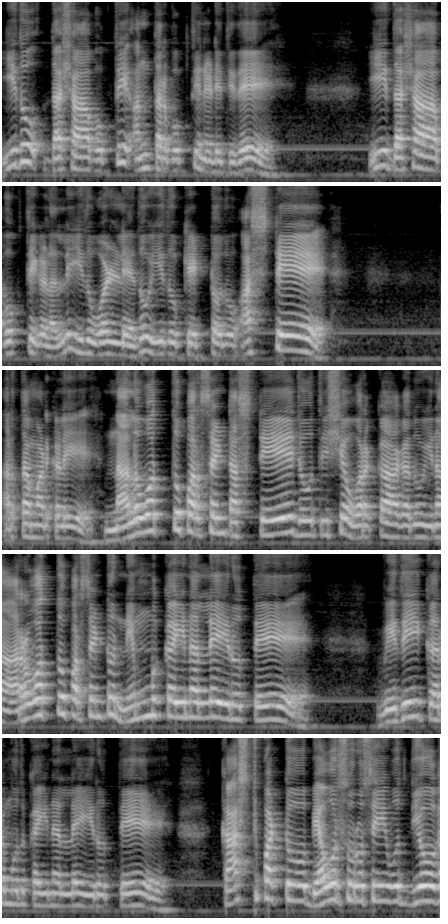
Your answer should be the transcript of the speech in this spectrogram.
ಇದು ದಶಾಭುಕ್ತಿ, ಅಂತರ್ಭುಕ್ತಿ ನಡೀತಿದೆ. ಈ ದಶಾಭುಕ್ತಿಗಳಲ್ಲಿ ಇದು ಒಳ್ಳೆಯದು ಇದು ಕೆಟ್ಟದು ಅಷ್ಟೇ. ಅರ್ಥ ಮಾಡ್ಕೊಳ್ಳಿ. ನಲವತ್ತು ಪರ್ಸೆಂಟ್ ಅಷ್ಟೇ ಜ್ಯೋತಿಷ್ಯ ವರ್ಕ್ ಆಗೋದು, ಇನ್ನು ಅರವತ್ತು ಪರ್ಸೆಂಟು ನಿಮ್ಮ ಕೈನಲ್ಲೇ ಇರುತ್ತೆ. ವಿಧಿ ಕರ್ಮದ ಕೈನಲ್ಲೇ ಇರುತ್ತೆ. ಕಷ್ಟಪಟ್ಟು ಬೆವರು ಸುರಿಸಿ ಉದ್ಯೋಗ,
